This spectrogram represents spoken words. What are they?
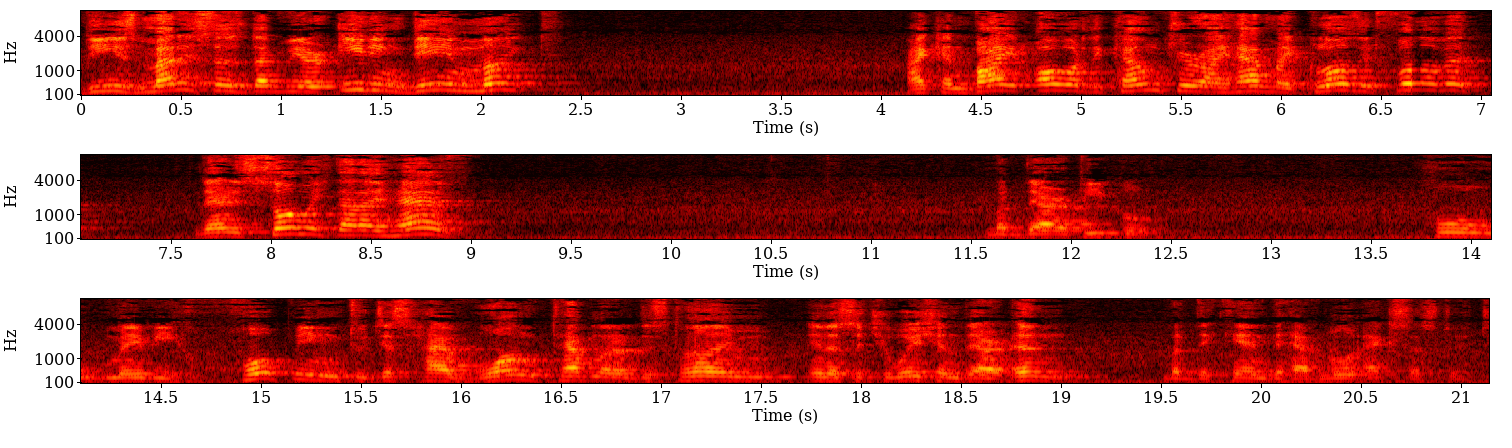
These medicines that we are eating day and night. I can buy it over the counter. I have my closet full of it. There is so much that I have. But there are people who may be hoping to just have one tablet at this time in a situation they are in, but they can't, they have no access to it.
